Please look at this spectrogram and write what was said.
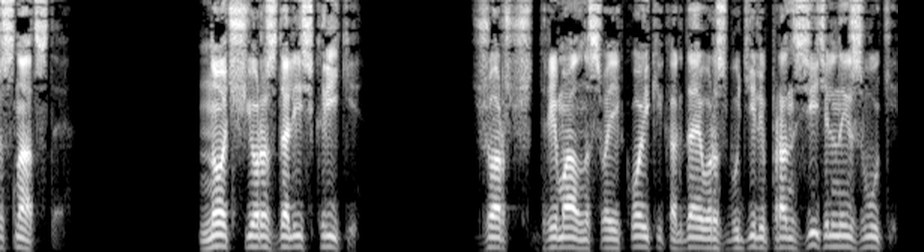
шестнадцатая. Ночью раздались крики. Джордж дремал на своей койке, когда его разбудили пронзительные звуки.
